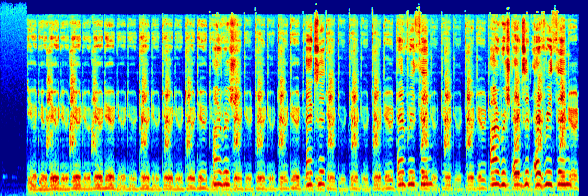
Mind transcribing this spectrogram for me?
Irish exit everything. Irish exit everything.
